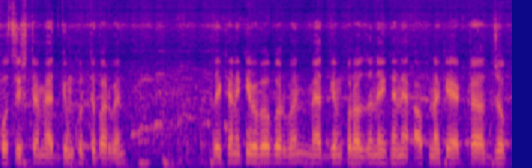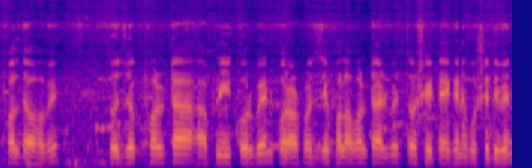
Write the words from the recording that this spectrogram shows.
পঁচিশটা ম্যাথ গেম করতে পারবেন। তো এখানে কীভাবে করবেন? ম্যাথ গেম করার জন্য এখানে আপনাকে একটা যোগফল দেওয়া হবে। তো যোগফলটা আপনি করবেন, করার পর যে ফলাফলটা আসবে, তো সেটা এখানে বসে দিবেন।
